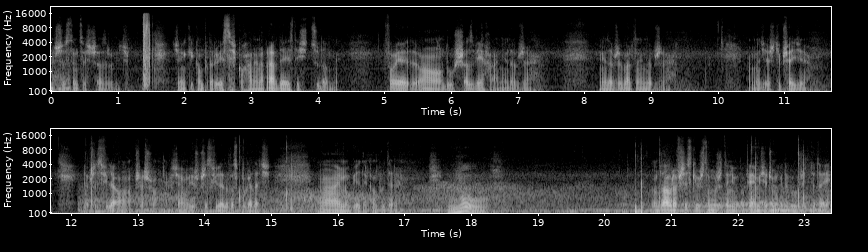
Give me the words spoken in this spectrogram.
Jeszcze z tym coś trzeba zrobić. Dzięki komputeru. Jesteś kochany, naprawdę jesteś cudowny. Twoje... O, dłuższa zwiecha, niedobrze. Niedobrze, bardzo niedobrze. Mam nadzieję, że ci przejdzie. Ja przez chwilę... O, przeszło. Chciałem już przez chwilę do was pogadać. Oj, mój biedny komputer. Uuu. No dobra, wszystkie już są użyte, nie wygłupiajmy się, czy mogę tego użyć tutaj?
